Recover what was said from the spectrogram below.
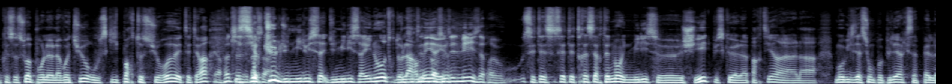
que ce soit pour la, voiture ou ce qu'ils portent sur eux, etc., qui circule d'une milice, d'une milice à une autre, de l'armée à une autre. C'était une milice, d'après vous? C'était très certainement une milice chiite, puisqu'elle appartient à la mobilisation populaire qui s'appelle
